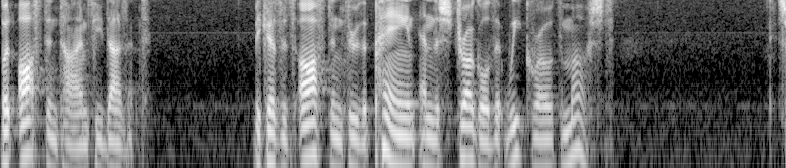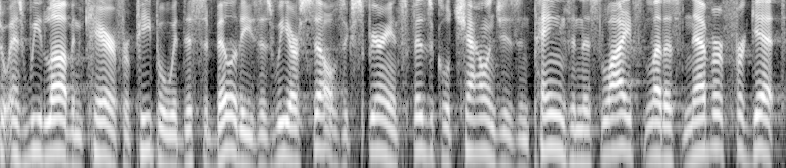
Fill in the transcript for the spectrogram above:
but oftentimes he doesn't. Because it's often through the pain and the struggle that we grow the most. So, as we love and care for people with disabilities, as we ourselves experience physical challenges and pains in this life, let us never forget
